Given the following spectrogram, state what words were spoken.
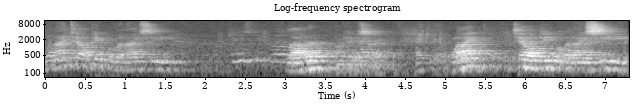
When I tell people that I see... Can you speak a little louder? Okay, sorry. Thank you. When I tell people that I see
